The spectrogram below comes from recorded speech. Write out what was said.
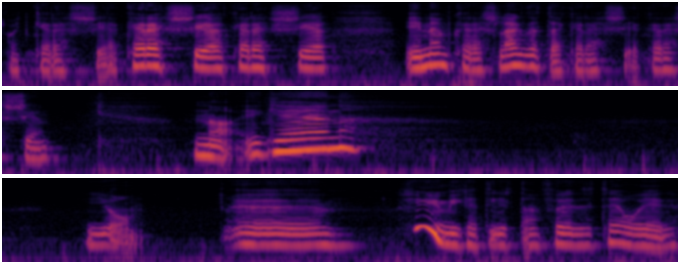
hogy keressél, keressél, keressél. Én nem kereslek, de te keressél, keressél. Na, igen. Jó. Ö, hű, miket írtam föl, de te jó ég.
